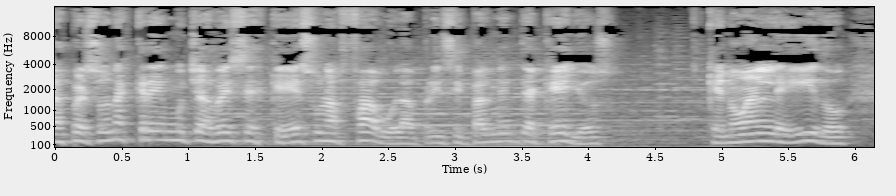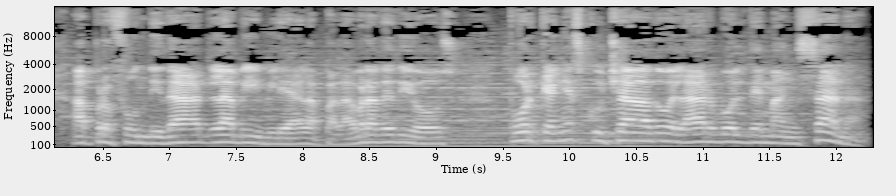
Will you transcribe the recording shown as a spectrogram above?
las personas creen muchas veces que es una fábula, principalmente aquellos que no han leído a profundidad la Biblia, la palabra de Dios, porque han escuchado el árbol de manzana.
